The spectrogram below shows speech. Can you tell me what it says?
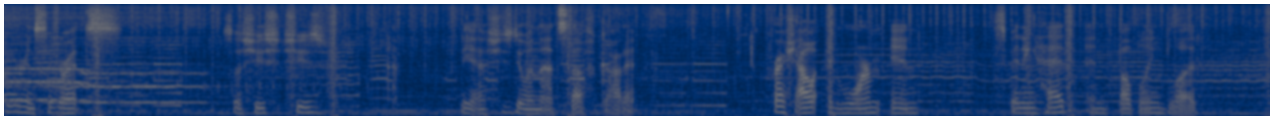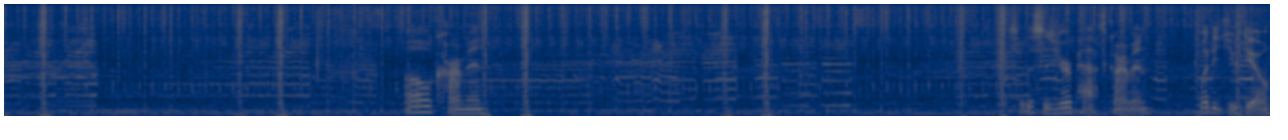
Beer and cigarettes. So she's, she's, yeah, she's doing that stuff. Got it. Fresh out and warm in. Spinning head and bubbling blood. Oh, Carmen. So this is your path, Carmen. What did you do?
